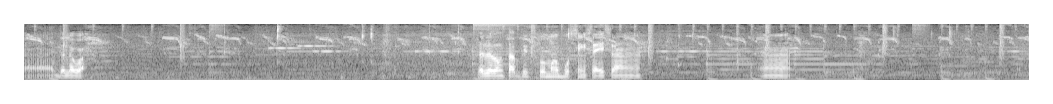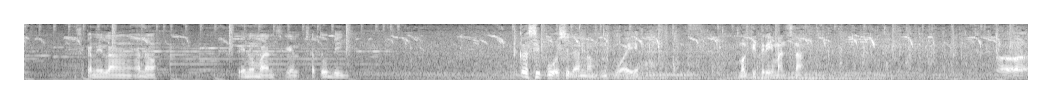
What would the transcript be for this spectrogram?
Ah, dalawa. Dalawang tablet po mga busing sa isang ah, sa kanilang ano inuman sa, sa tubig kasi po sila naman po ay magti 3 months na Ah.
